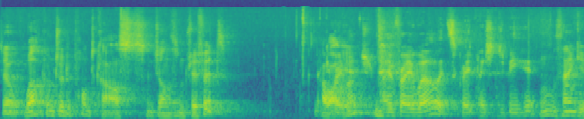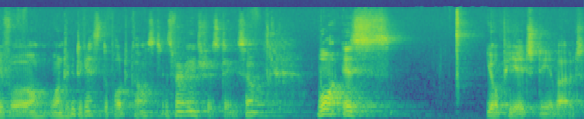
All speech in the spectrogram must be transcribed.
So, welcome to the podcast, Jonathan Triffit. Thank How are very you? much. I'm very well. It's a great pleasure to be here. Well, thank you for wanting to guest the podcast. It's very interesting. So, what is your PhD about?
